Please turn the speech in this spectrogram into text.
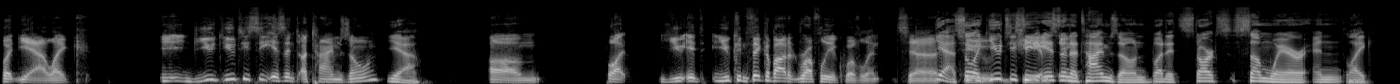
But yeah, like U- UTC isn't a time zone. Yeah. Um, but you it you can think about it roughly equivalent to yeah. So to like UTC GMT. isn't a time zone, but it starts somewhere, and like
